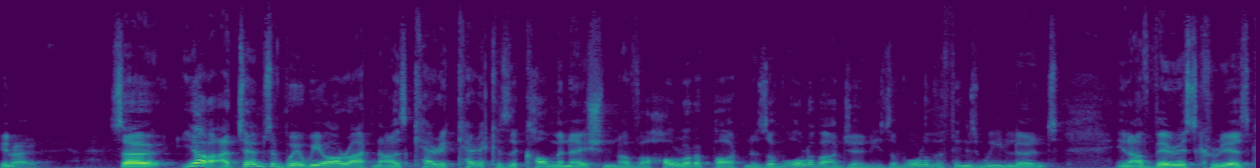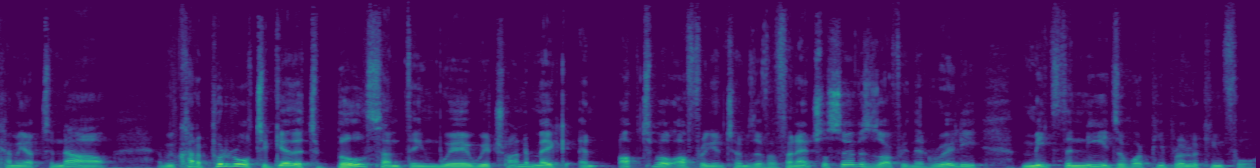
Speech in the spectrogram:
You know, right. So, yeah, in terms of where we are right now as Carrick, Carrick is the culmination of a whole lot of partners, of all of our journeys, of all of the things we learnt in our various careers coming up to now. And we've kind of put it all together to build something where we're trying to make an optimal offering in terms of a financial services offering that really meets the needs of what people are looking for.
